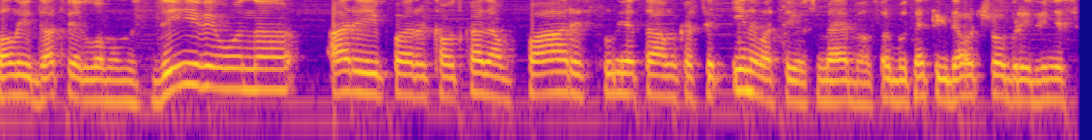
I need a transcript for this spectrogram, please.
palīdz atvieglot mums dzīvi, un arī par kaut kādām pāris lietām, kas ir inovatīvas mēbeles. Varbūt ne tik daudz šobrīd viņas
